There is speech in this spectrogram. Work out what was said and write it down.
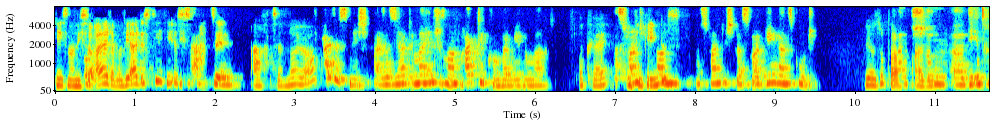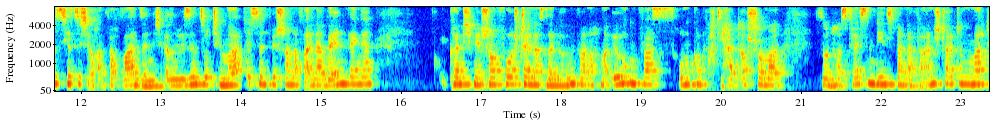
die ist noch nicht so alt, aber wie alt ist die? Die ist, die ist 18. 18, naja. Ich weiß es nicht. Also sie hat immerhin schon mal ein Praktikum bei mir gemacht. Okay. Das fand, ich, das? das fand ich, das war, ging ganz gut. Ja, super. Also. Schon, äh, die interessiert sich auch einfach wahnsinnig. Also wir sind so thematisch, sind wir schon auf einer Wellenlänge. Könnte ich mir schon vorstellen, dass da mhm. irgendwann noch mal irgendwas rumkommt. Ach, die hat auch schon mal so einen Hostessendienst bei einer Veranstaltung gemacht.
